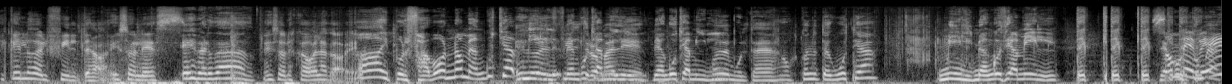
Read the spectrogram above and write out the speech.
Es que es lo del filtro. Eso les. Es verdad. Eso les cagó la cabeza. Ay, por favor, no, me angustia Es lo del mil. Me angustia Male. mil. Me angustia mil. ¿Cuándo de multa? ¿Cuándo te angustia? Mil, me angustia mil. Se Son acostumbran- bebés,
